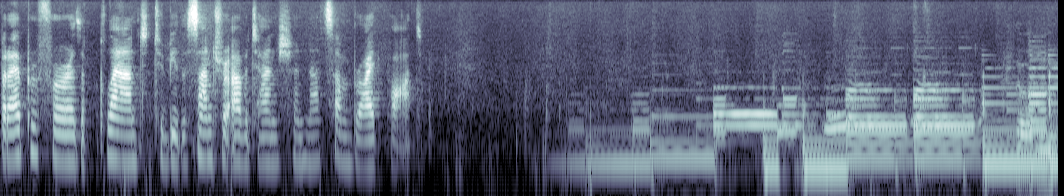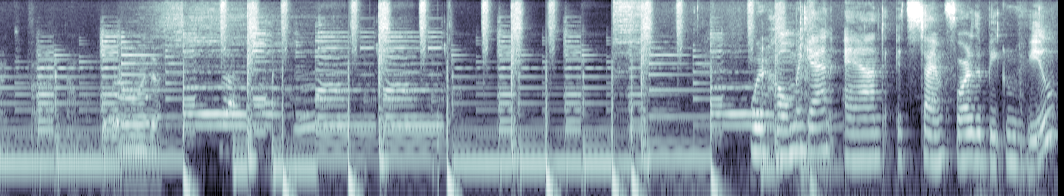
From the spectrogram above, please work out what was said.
but I prefer the plant to be the center of attention not some bright pot We're home again and it's time for the big reveal.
